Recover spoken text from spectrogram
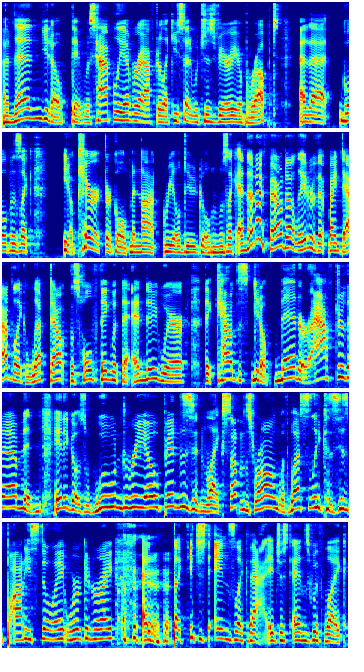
and then, you know, it was happily ever after, like you said, which is very abrupt, and that Goldman's like you know, character Goldman, not real dude Goldman, was like, and then I found out later that my dad like left out this whole thing with the ending where the counts, you know, men are after them, and Inigo's wound reopens, and like something's wrong with Wesley because his body still ain't working right, and like it just ends like that. It just ends with like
